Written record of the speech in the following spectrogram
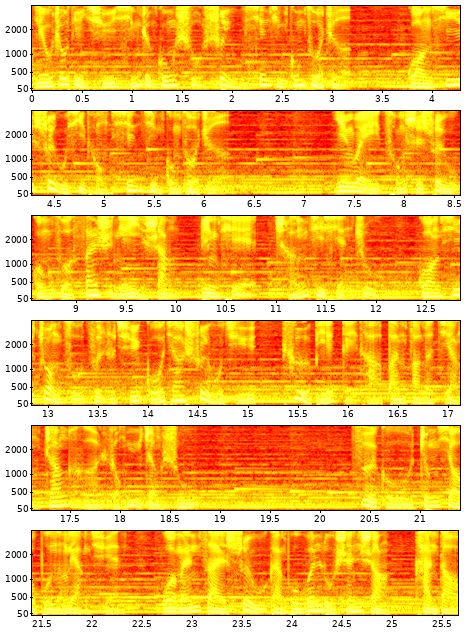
柳州地区行政公署税务先进工作者，广西税务系统先进工作者。因为从事税务工作三十年以上，并且成绩显著，广西壮族自治区国家税务局特别给他颁发了奖章和荣誉证书。自古忠孝不能两全，我们在税务干部温露身上看到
